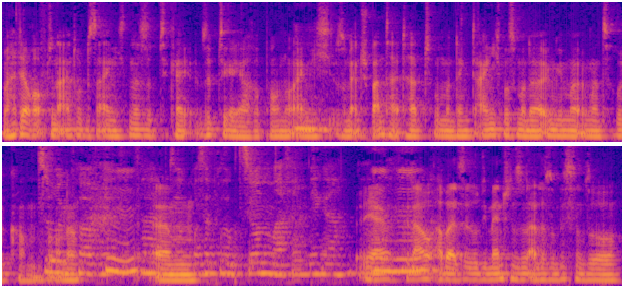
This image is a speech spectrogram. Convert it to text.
Man hat ja auch oft den Eindruck, dass eigentlich ne, 70er, 70er Jahre Porno mhm. eigentlich so eine Entspanntheit hat, wo man denkt, eigentlich muss man da irgendwie mal irgendwann zurückkommen. Zurückkommen, so, ne? mhm. ähm, so große Produktion machen, mega. Ja, mhm. genau, aber also die Menschen sind alle so ein bisschen so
